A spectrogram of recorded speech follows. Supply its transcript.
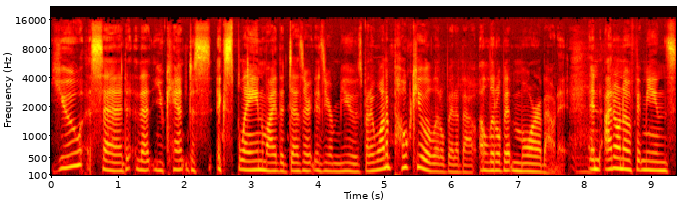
You said that you can't just explain why the desert is your muse, but I want to poke you a little bit about a little bit more about it. And I don't know if it means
